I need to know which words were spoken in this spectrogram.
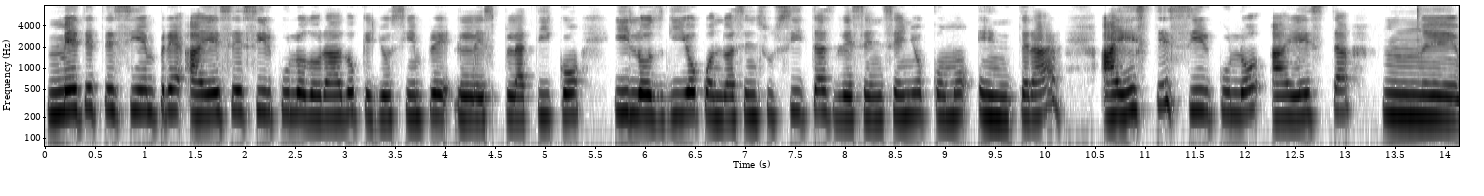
métete siempre a ese círculo dorado que yo siempre les platico y los guío cuando hacen sus citas, les enseño cómo entrar a este círculo, a esta, mm, eh,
